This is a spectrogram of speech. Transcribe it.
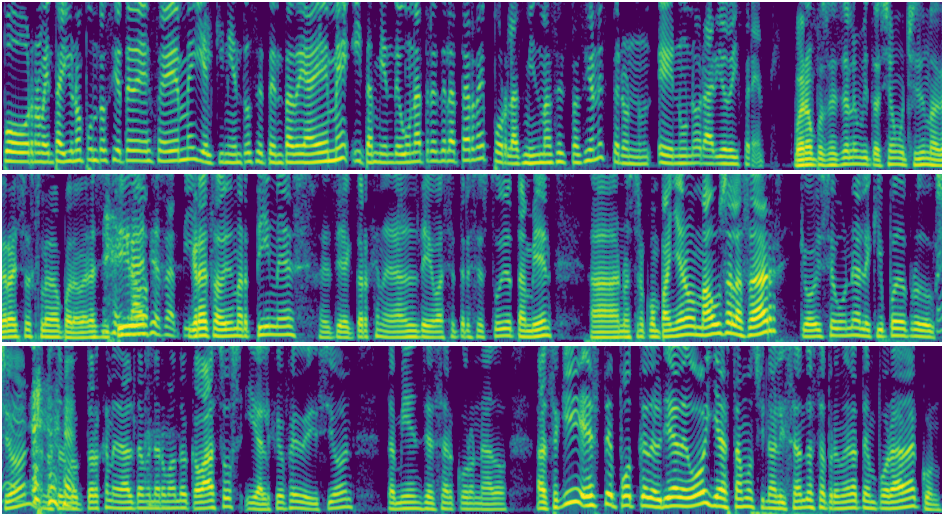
por 91.7 de FM y el 570 de AM y también de 1 a 3 de la tarde por las mismas estaciones, pero en un, horario diferente. Bueno, pues ahí está la invitación. Muchísimas gracias, Claudia, por haber asistido. gracias a ti. Gracias a David Martínez, el director general de Base 3 Estudio también a nuestro compañero Mau Salazar, que hoy se une al equipo de producción, a nuestro doctor general también Armando Cavazos y al jefe de edición también César Coronado. Hasta aquí este podcast del día de hoy, ya estamos finalizando esta primera temporada con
